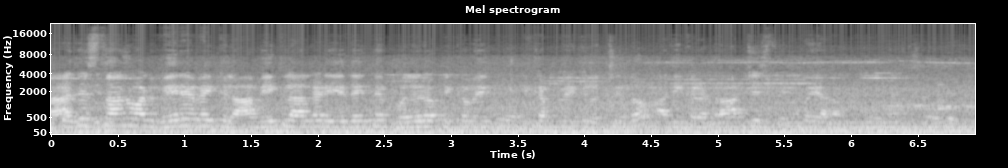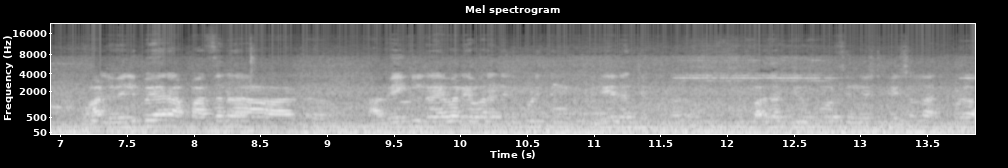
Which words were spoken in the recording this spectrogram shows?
రాజస్థాన్ వాళ్ళు వేరే వెహికల్ ఆ వెహికల్ ఆల్రెడీ ఏదైతే Bolero pickup vehicle pickup vehicle వచ్చిందో అది ఇక్కడ డ్రాప్ చేసి వెళ్ళిపోయారు. వాళ్ళు వెళ్ళిపోయారు ఆ పర్సన్ ఆ వెహికల్ డ్రైవర్ ఎవరనేది కూడా దీనికి తెలియదని చెప్తున్నారు. ఫర్దర్ డ్యూ కోర్స్ ఇన్వెస్టిగేషన్లో అది కూడా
